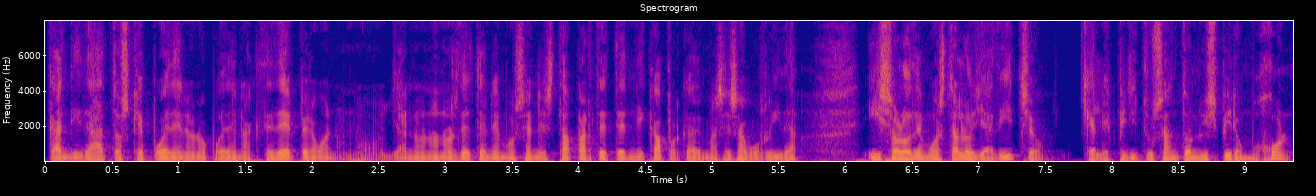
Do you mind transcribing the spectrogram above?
candidatos que pueden o no pueden acceder, pero bueno, no, ya no, no nos detenemos en esta parte técnica porque además es aburrida y solo demuestra lo ya dicho, que el Espíritu Santo no inspira un mojón.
